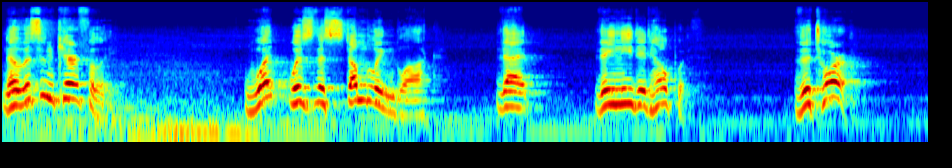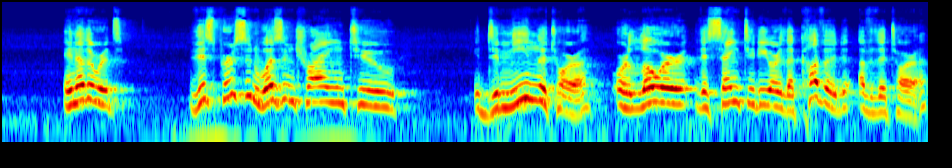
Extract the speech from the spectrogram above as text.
Now listen carefully. What was the stumbling block that they needed help with? the Torah. In other words, this person wasn't trying to demean the Torah or lower the sanctity or the kavod of the Torah,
